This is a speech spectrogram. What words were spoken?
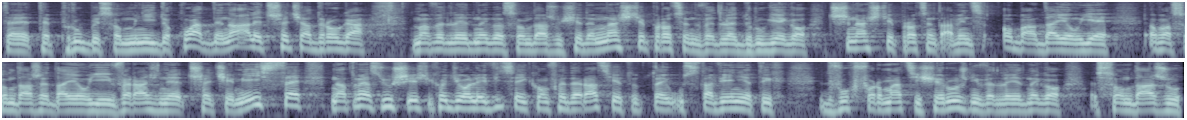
te, te próby są mniej dokładne. No ale trzecia droga ma wedle jednego sondażu 17%, wedle drugiego 13%, a więc oba dają je, oba sondaże dają jej wyraźne trzecie miejsce. Natomiast już jeśli chodzi o lewicę i Konfederację, to tutaj ustawienie tych dwóch formacji się różni. Wedle jednego sondażu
